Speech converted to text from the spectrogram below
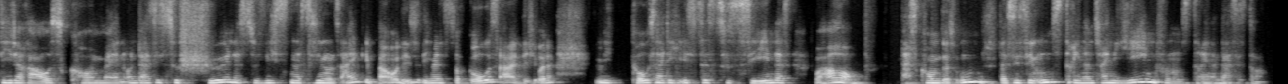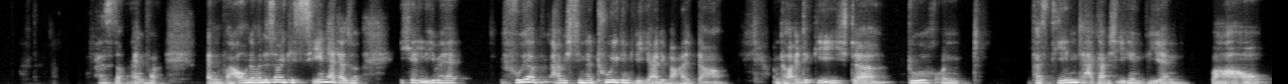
die da rauskommen. Und das ist so schön, das zu wissen, dass es in uns eingebaut ist. Ich meine, es ist doch großartig, oder? Wie großartig ist es zu sehen, dass, wow, das kommt aus uns, das ist in uns drinnen, so in jedem von uns drinnen. Das ist doch, das ist doch einfach ein Wow. Und wenn man das einmal gesehen hat, also ich erlebe, früher habe ich die Natur irgendwie, ja, die war halt da. Und heute gehe ich da durch und fast jeden Tag habe ich irgendwie ein Wow,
